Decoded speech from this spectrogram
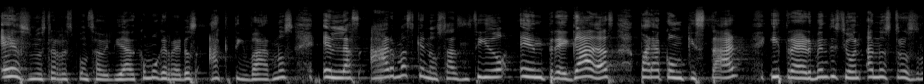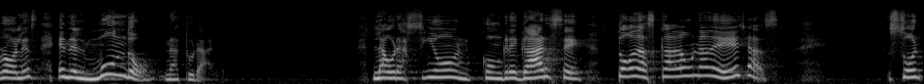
Es nuestra responsabilidad como guerreros activarnos en las armas que nos han sido entregadas para conquistar y traer bendición a nuestros roles en el mundo natural. La oración, congregarse, todas, cada una de ellas, son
